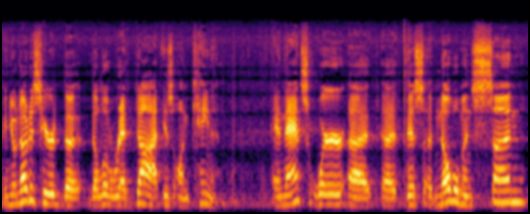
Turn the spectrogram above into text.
And you'll notice here the, the little red dot is on Cana. and that's where uh, uh, this nobleman's son,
